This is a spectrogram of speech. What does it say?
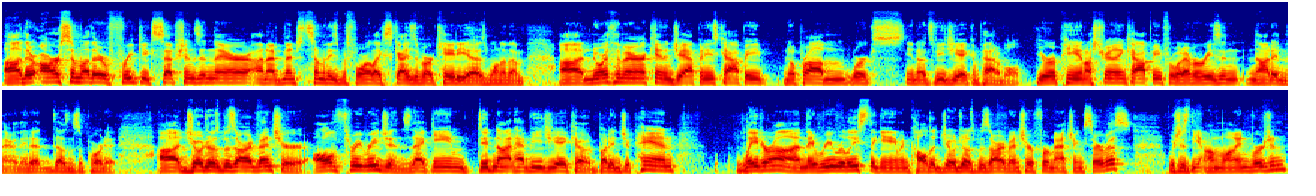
Uh, there are some other freaky exceptions in there, and I've mentioned some of these before, like Skies of Arcadia is one of them. Uh, North American and Japanese copy, no problem, works, you know, it's VGA compatible. European, Australian copy, for whatever reason, not in there. It doesn't support it. Uh, JoJo's Bizarre Adventure, all three regions, that game did not have VGA code, but in Japan, Later on, they re released the game and called it JoJo's Bizarre Adventure for Matching Service, which is the online version.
